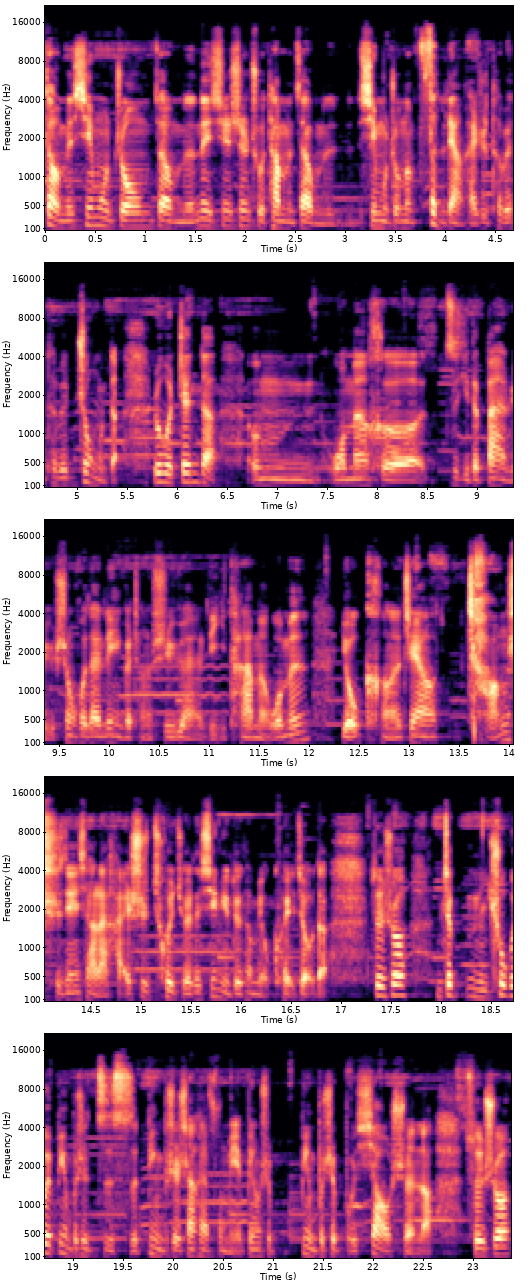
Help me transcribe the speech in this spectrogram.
在我们心目中，在我们的内心深处，他们在我们心目中的分量还是特别特别重的。如果真的，嗯，我们和自己的伴侣生活在另一个城市，远离他们，我们有可能这样。长时间下来，还是会觉得心里对他们有愧疚的，所以说，这嗯，出柜并不是自私，并不是伤害父母，也并不是，并不是不孝顺了。所以说，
